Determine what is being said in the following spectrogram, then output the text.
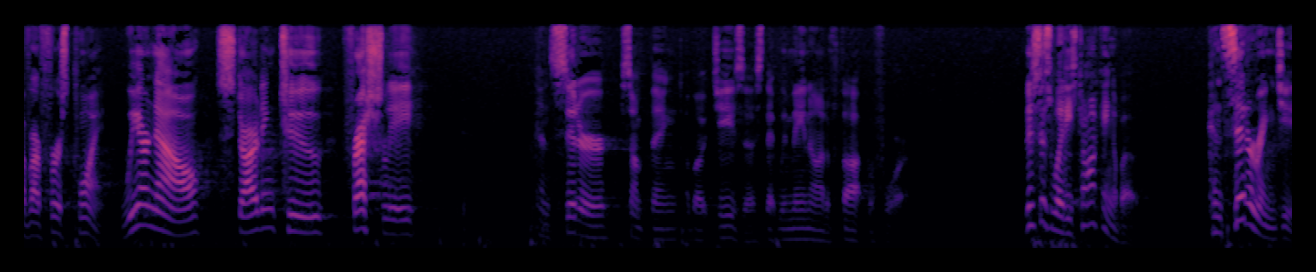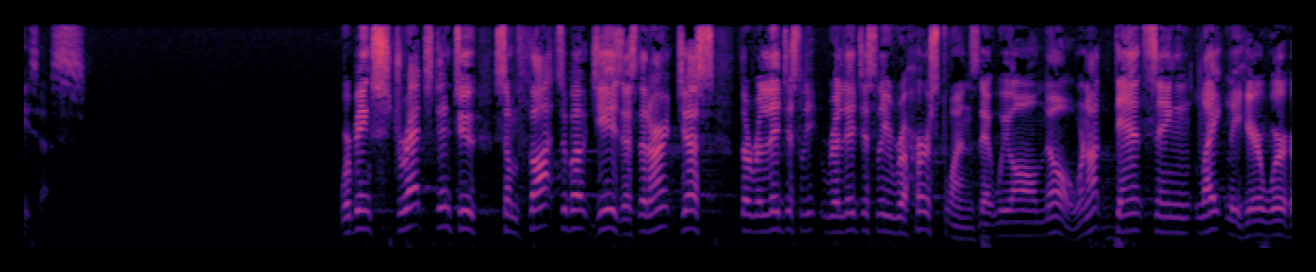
of our first point. We are now starting to freshly consider something about Jesus that we may not have thought before. This is what he's talking about considering Jesus. We're being stretched into some thoughts about Jesus that aren't just the religiously, religiously rehearsed ones that we all know. We're not dancing lightly here. We're,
